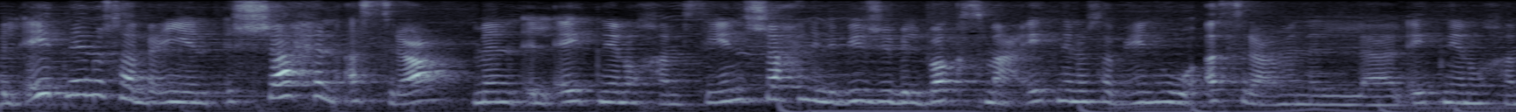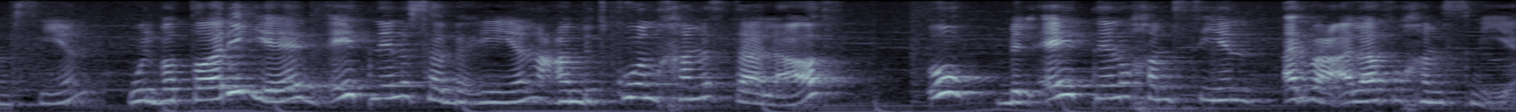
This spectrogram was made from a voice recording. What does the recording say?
بال A72 الشاحن أسرع من ال A52 الشاحن اللي بيجي بال box مع A72 هو أسرع من ال A52 والبطارية ب A72 عم بتكون 5000 وبال A52 4500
